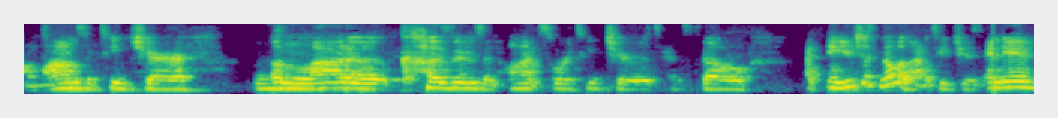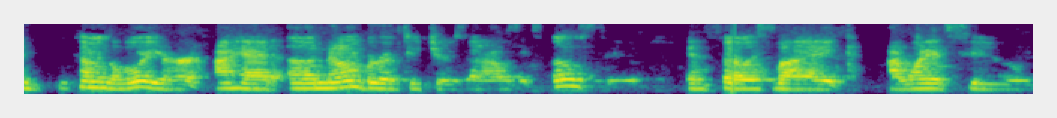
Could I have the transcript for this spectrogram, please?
my mom's a teacher, mm-hmm. a lot of cousins and aunts were teachers. And so, and you just know a lot of teachers. And then becoming a lawyer, I had a number of teachers that I was exposed to. And so it's like I wanted to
